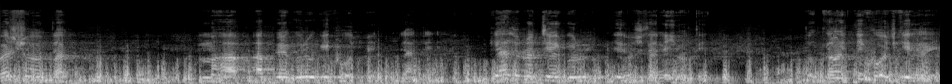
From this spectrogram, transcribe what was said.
वर्षों तक महा अपने गुरु की खोज में जाते हैं। क्या ज़रूरत है गुरु की व्यवस्था नहीं होती। तो क्यों इतनी खोज की उन्होंने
